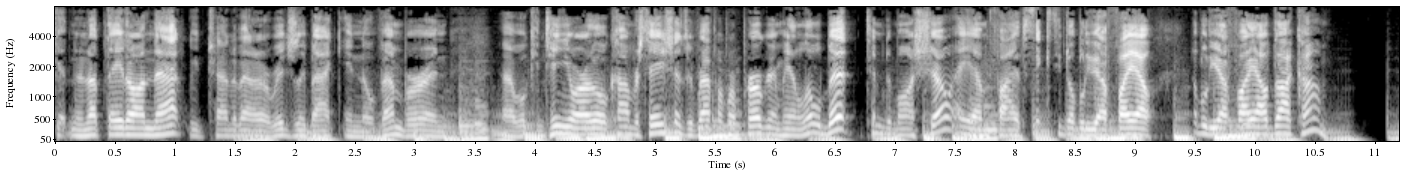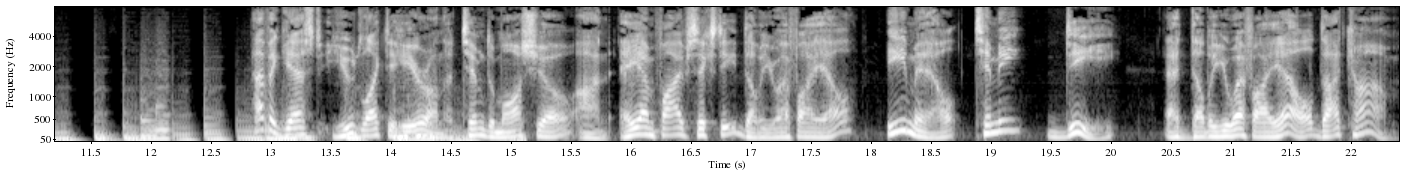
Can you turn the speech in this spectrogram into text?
getting an update on that. We chatted about it originally back in November, and uh, we'll continue our little conversations. We wrap up our program here in a little bit. Tim DeMoss Show, AM 560 WFIL, WFIL.com. Have a guest you'd like to hear on the Tim DeMoss Show on AM 560 WFIL? Email Timmy D at WFIL.com.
